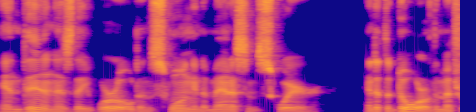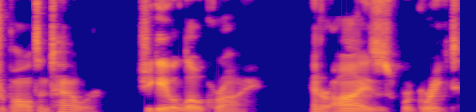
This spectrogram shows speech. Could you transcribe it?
And then, as they whirled and swung into Madison Square, and at the door of the Metropolitan Tower, she gave a low cry, and her eyes were great.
